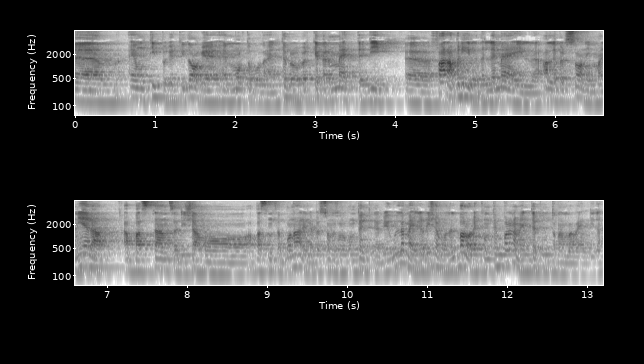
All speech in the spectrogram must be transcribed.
ehm, è un tip che ti do che è molto potente proprio perché permette di eh, far aprire delle mail alle persone in maniera abbastanza, diciamo, abbastanza bonaria, le persone sono contente di aprire quella mail, ricevono del valore e contemporaneamente puntano alla vendita.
